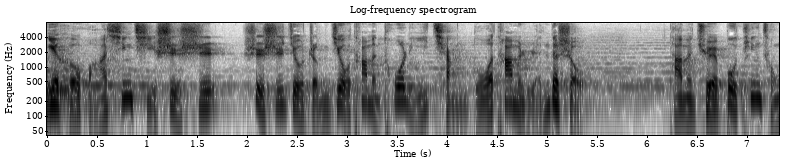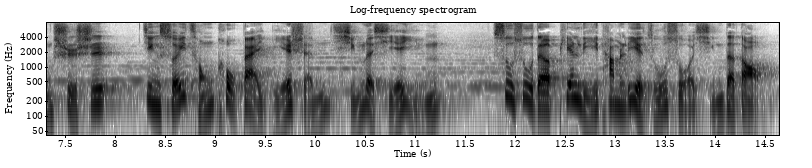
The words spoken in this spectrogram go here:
耶和华兴起士师，士师就拯救他们脱离抢夺他们人的手，他们却不听从士师，竟随从叩拜别神，行了邪淫，速速地偏离他们列祖所行的道，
